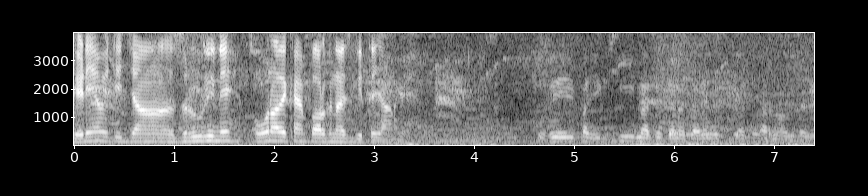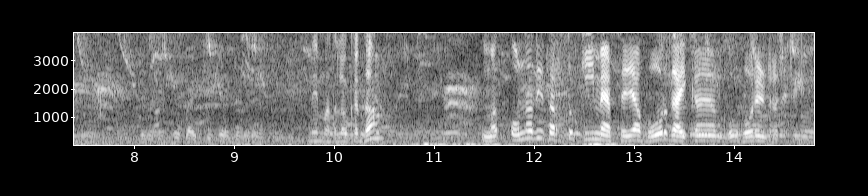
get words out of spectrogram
ਜਿਹੜੀਆਂ ਵੀ ਚੀਜ਼ਾਂ ਜ਼ਰੂਰੀ ਨੇ ਉਹ ਉਹਨਾਂ ਦੇ ਕੈਂਪ ਆਰਗੇਨਾਈਜ਼ ਕੀਤੇ ਜਾਣਗੇ। ਤੁਸੀਂ ਭਾਜੀ ਕੀ ਮੈਸੇਜ ਦੇਣਾ ਚਾਹੁੰਦੇ ਹੋ ਕਰਨ ਜੀ ਜਿਵੇਂ ਉਹ ਗਾਇਕੀ ਦੇ ਡਿਗਰੀ ਨਹੀਂ ਮਤਲਬ ਕਿੱਦਾਂ? ਮ- ਉਹਨਾਂ ਦੀ ਤਰਫ ਤੋਂ ਕੀ ਮੈਸੇਜ ਆ? ਹੋਰ ਗਾਇਕਾਂ ਹੋਰ ਇੰਡਸਟਰੀ ਲਈ?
